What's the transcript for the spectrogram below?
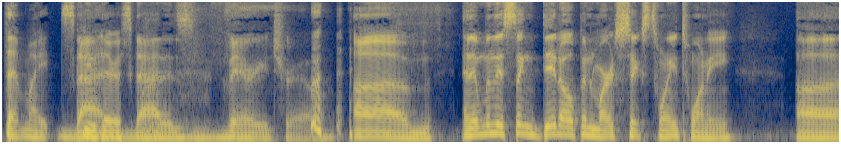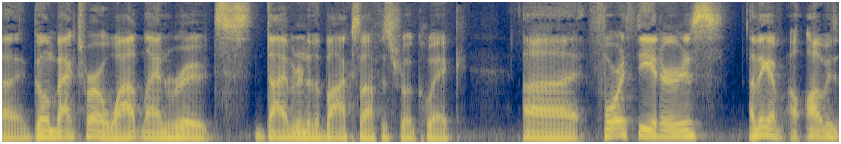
that might skew that, their score. That is very true. um, and then when this thing did open March 6, 2020, uh, going back to our Wildland roots, diving into the box office real quick. Uh, four theaters. I think I've always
